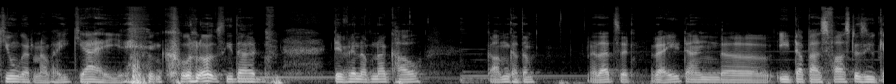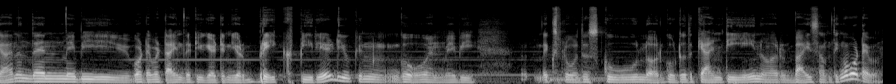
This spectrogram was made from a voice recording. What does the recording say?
क्यों करना भाई क्या है ये खोलो सीधा टिफिन अपना खाओ काम khatam. That's it right? And uh, eat up as fast as you can and then maybe whatever time that you get in your break period you can go and maybe explore the school or go to the canteen or buy something or whatever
